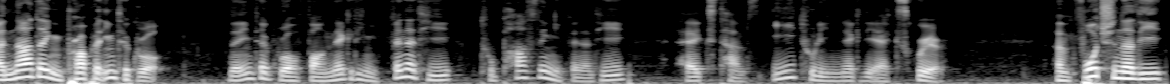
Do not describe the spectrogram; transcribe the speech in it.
another improper integral, the integral from negative infinity to positive infinity, x times e to the negative x squared. Unfortunately,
